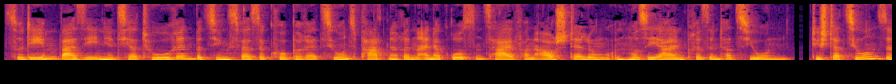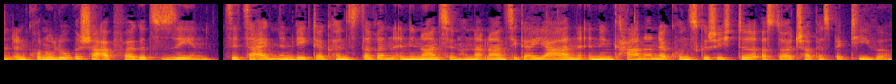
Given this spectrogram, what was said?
Zudem war sie Initiatorin bzw. Kooperationspartnerin einer großen Zahl von Ausstellungen und musealen Präsentationen. Die Stationen sind in chronologischer Abfolge zu sehen. Sie zeigen den Weg der Künstlerin in den 1990er Jahren in den Kanon der Kunstgeschichte aus deutscher Perspektive.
